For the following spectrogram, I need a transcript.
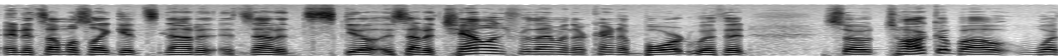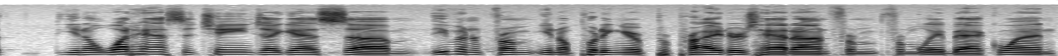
and it's almost like it's not a, it's not a skill, it's not a challenge for them, and they're kind of bored with it. So talk about what you know what has to change, I guess, um, even from you know putting your proprietor's hat on from from way back when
